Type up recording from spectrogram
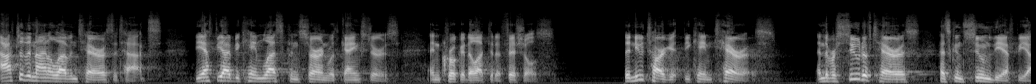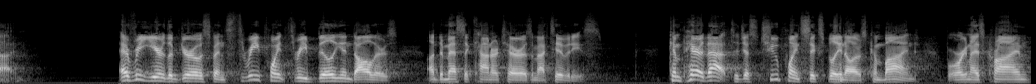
After the 9 11 terrorist attacks, the FBI became less concerned with gangsters and crooked elected officials. The new target became terrorists, and the pursuit of terrorists has consumed the FBI. Every year, the Bureau spends $3.3 billion on domestic counterterrorism activities. Compare that to just $2.6 billion combined for organized crime,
